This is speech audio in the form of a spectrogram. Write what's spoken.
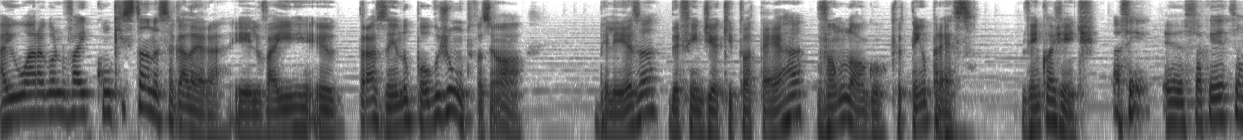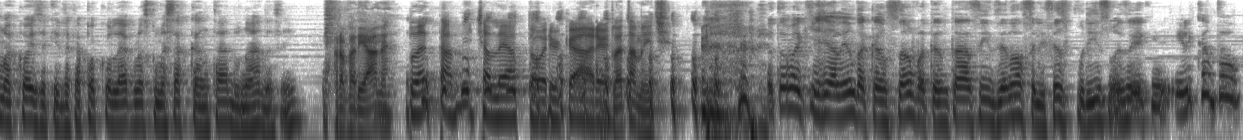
Aí o Aragorn vai conquistando essa galera, ele vai eh, trazendo o povo junto, fazendo, assim, ó, beleza, defendi aqui tua terra, vamos logo, que eu tenho pressa. Vem com a gente. Assim, eu só queria dizer uma coisa, que daqui a pouco o Legolas começa a cantar do nada, assim. Pra variar, né? Completamente aleatório, cara. Completamente. eu tava aqui já lendo a canção pra tentar, assim, dizer, nossa, ele fez por isso, mas ele cantou.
